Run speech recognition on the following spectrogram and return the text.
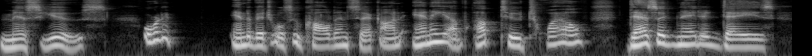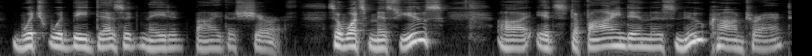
misuse or to individuals who called in sick on any of up to 12 designated days, which would be designated by the sheriff. So, what's misuse? Uh, it's defined in this new contract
